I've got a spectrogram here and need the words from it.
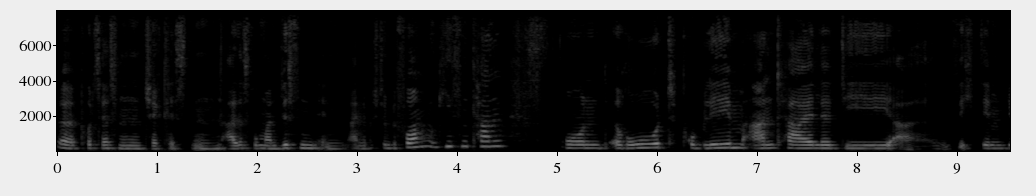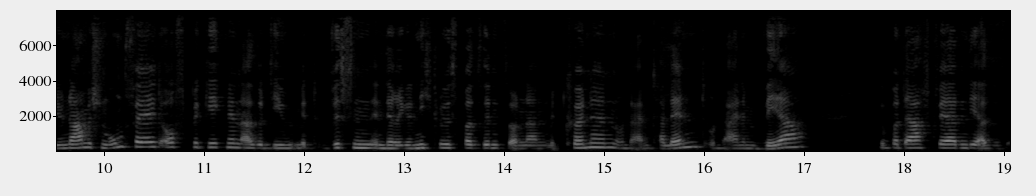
äh, Prozessen, Checklisten, alles, wo man Wissen in eine bestimmte Form gießen kann. Und Rot Problemanteile, die äh, sich dem dynamischen Umfeld oft begegnen, also die mit Wissen in der Regel nicht lösbar sind, sondern mit Können und einem Talent und einem Wer bedarf werden, die also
